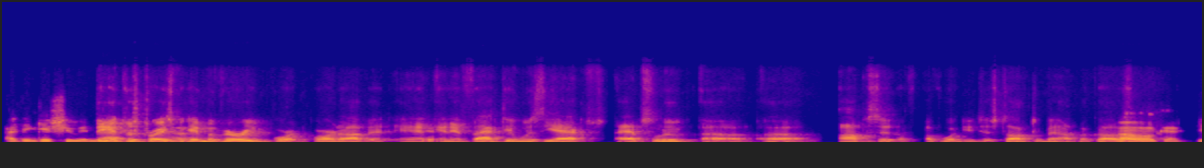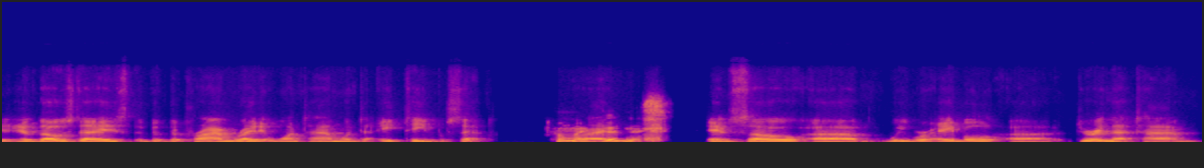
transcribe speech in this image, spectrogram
I think, issue in the that. interest rates became a very important part of it, and, yeah. and in fact, it was the absolute uh, uh, opposite of, of, what you just talked about. Because oh, okay, in those days, the, the prime rate at one time went to eighteen percent. Oh my right? goodness! And so uh, we were able uh, during that time.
